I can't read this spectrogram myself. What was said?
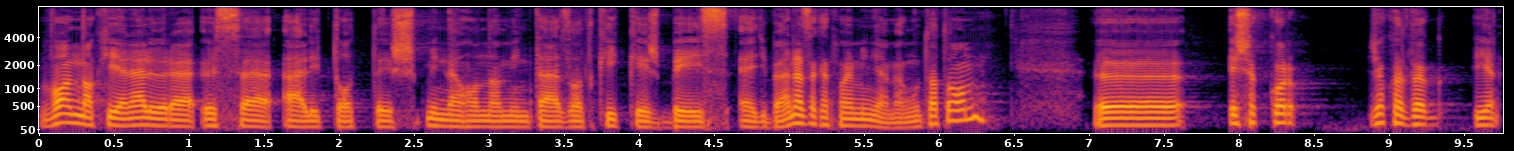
Vannak ilyen előre összeállított és mindenhonnan mintázott kick és bass egyben, ezeket majd mindjárt megmutatom. Ö, és akkor gyakorlatilag ilyen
